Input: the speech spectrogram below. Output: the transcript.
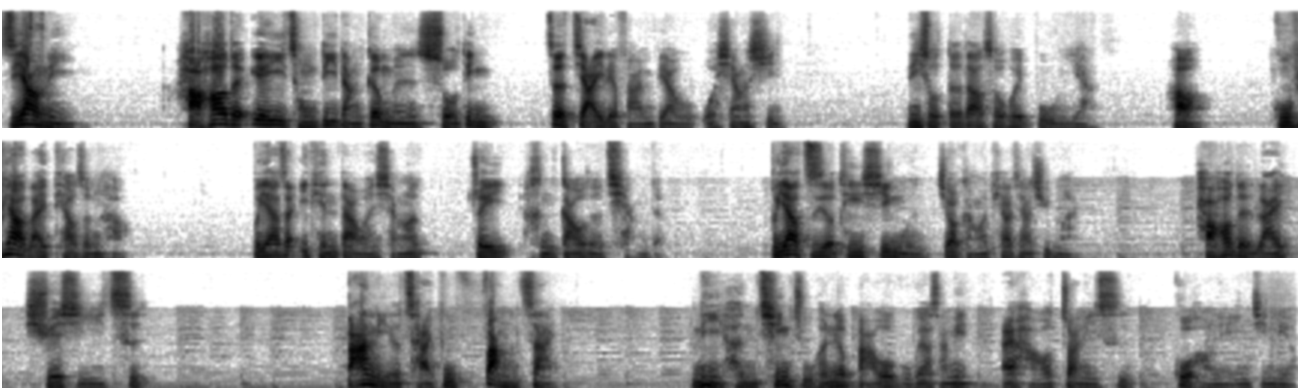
只要你好好的愿意从低档跟我们锁定这加一的反标股我相信你所得到的收获会不一样。好，股票来调整好，不要再一天到晚想要追很高的强的，不要只有听新闻就要赶快跳下去买，好好的来学习一次，把你的财富放在你很清楚很有把握股票上面，来好好赚一次过好年迎金牛。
